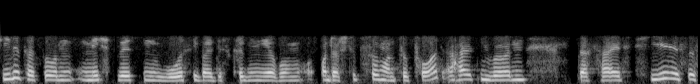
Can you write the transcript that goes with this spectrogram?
viele Personen nicht wissen, wo sie bei Diskriminierung Unterstützung und Support erhalten würden. Das heißt, hier ist es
